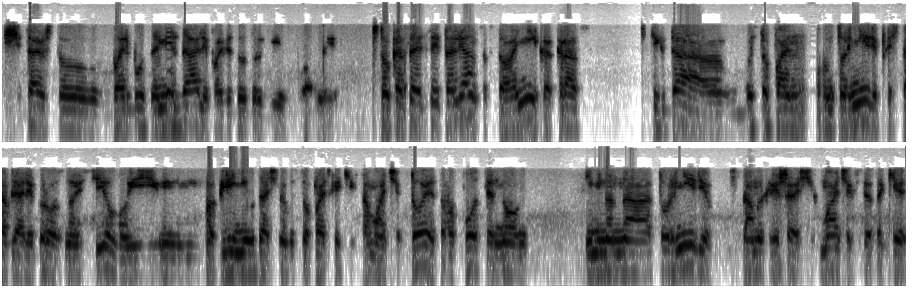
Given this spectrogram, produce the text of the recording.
считаю, что борьбу за медали поведут другие сборные. Что касается итальянцев, то они как раз всегда, выступая на этом турнире, представляли грозную силу и могли неудачно выступать в каких-то матчах до этого, после, но именно на турнире, в самых решающих матчах все-таки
